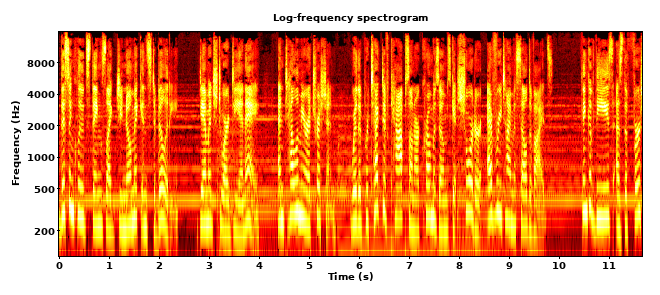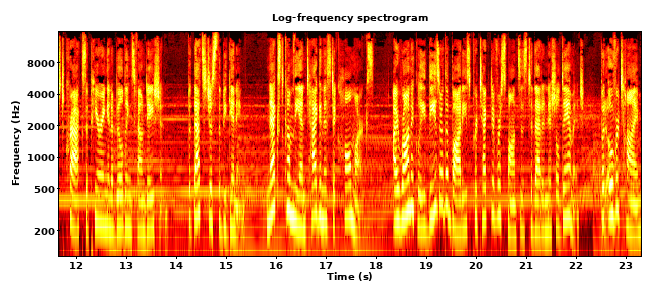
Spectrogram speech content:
This includes things like genomic instability, damage to our DNA, and telomere attrition, where the protective caps on our chromosomes get shorter every time a cell divides. Think of these as the first cracks appearing in a building's foundation. But that's just the beginning. Next come the antagonistic hallmarks. Ironically, these are the body's protective responses to that initial damage, but over time,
